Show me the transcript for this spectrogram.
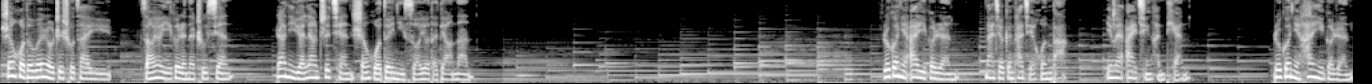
生活的温柔之处在于，总有一个人的出现，让你原谅之前生活对你所有的刁难。如果你爱一个人，那就跟他结婚吧，因为爱情很甜。如果你恨一个人，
